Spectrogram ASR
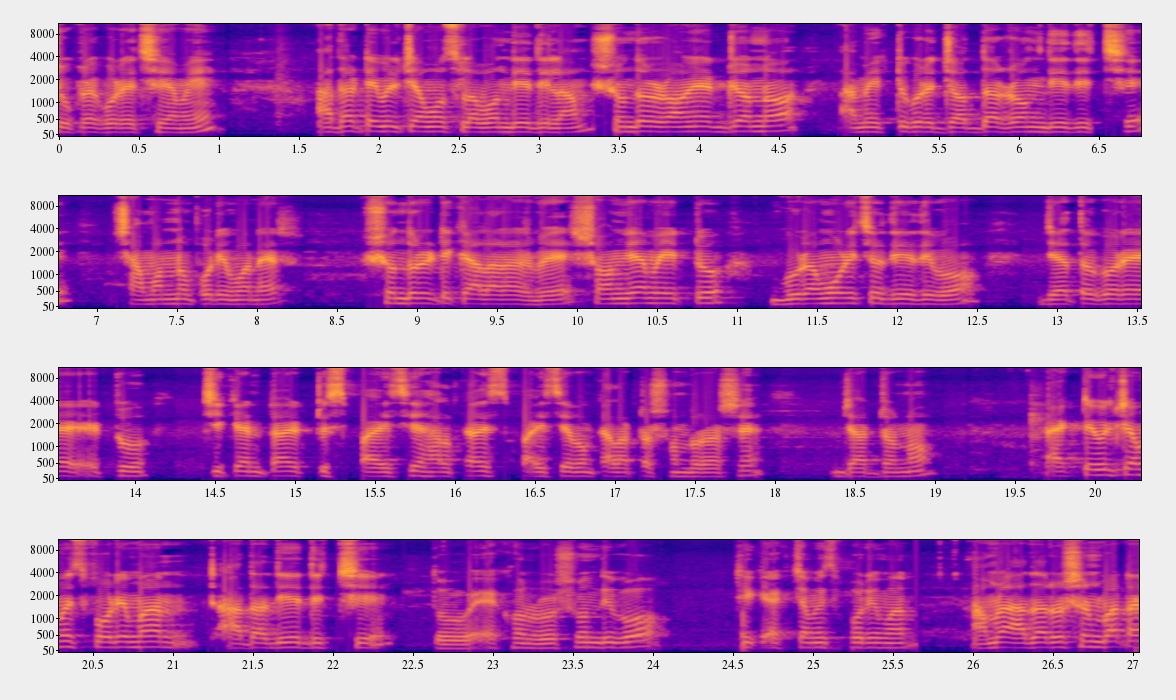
টুকরা করেছি আমি। আধা টেবিল চামচ লবণ দিয়ে দিলাম। সুন্দর রঙের জন্য আমি একটু করে জর্দার রং দিয়ে দিচ্ছি, সামান্য পরিমাণের। সুন্দর একটি কালার আসবে। সঙ্গে আমি একটু গুঁড়ামরিচও দিয়ে দেব। যাতে করে একটু চিকেনটা একটু স্পাইসি হালকা স্পাইসি এবং কালারটা সুন্দর আসে, যার জন্য এক টেবিল চামচ পরিমাণ আদা দিয়ে দিচ্ছি। তো এখন রসুন দিব, ঠিক এক চামচ পরিমাণ। আমরা আদা, রসুন বাটা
